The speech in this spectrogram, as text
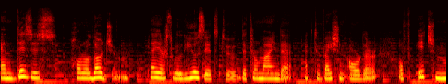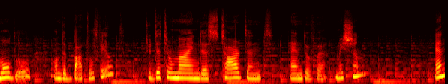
And this is Horologium. Players will use it to determine the activation order of each model on the battlefield, to determine the start and end of a mission, and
